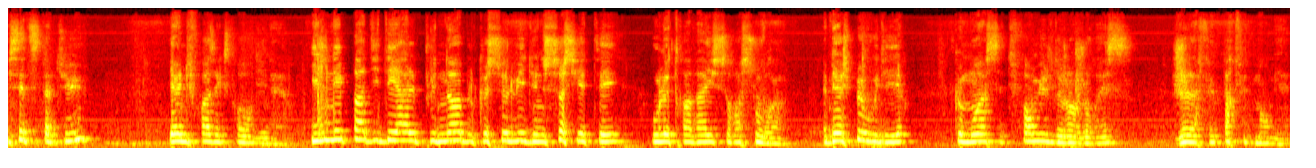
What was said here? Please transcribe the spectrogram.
Et cette statue, il y a une phrase extraordinaire. Il n'est pas d'idéal plus noble que celui d'une société où le travail sera souverain. Eh bien, je peux vous dire que moi, cette formule de Jean Jaurès, je la fais parfaitement mienne.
